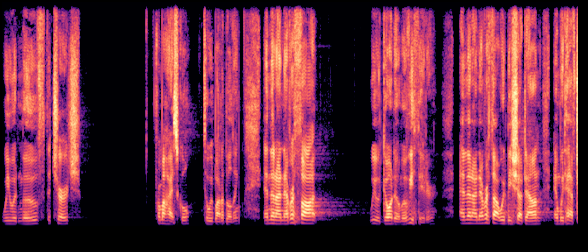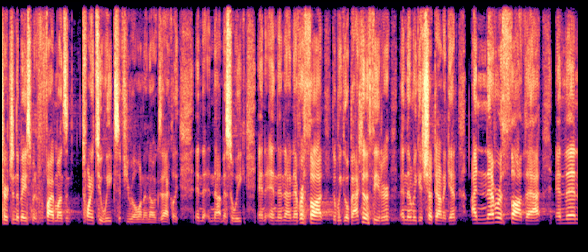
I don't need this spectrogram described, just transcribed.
we would move the church from a high school until we bought a building, and then I never thought we would go into a movie theater, and then I never thought we'd be shut down and we'd have church in the basement for five months and 22 weeks, if you really want to know exactly, and, and not miss a week. And, and then I never thought that we'd go back to the theater and then we get shut down again. I never thought that. And then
